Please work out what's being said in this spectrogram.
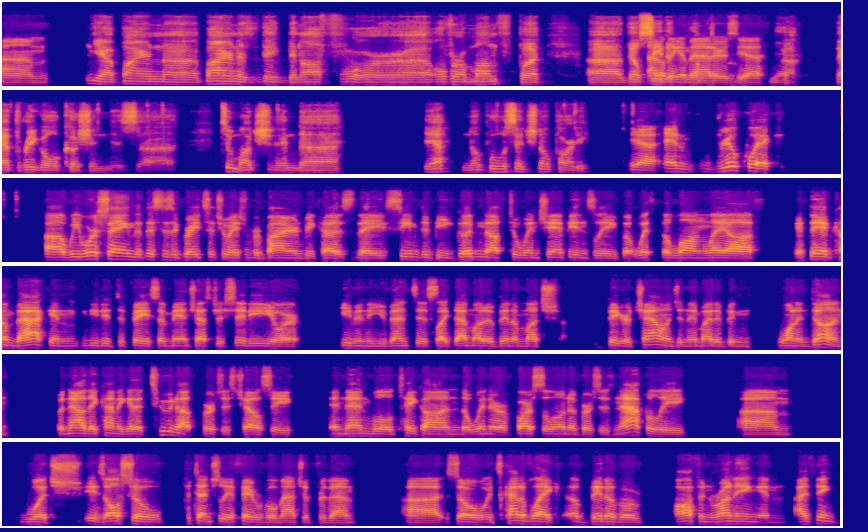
Um, yeah, Bayern. Uh, Bayern has they've been off for uh, over a month, but uh, they'll see. I don't think it matters. Yeah, yeah, that three goal cushion is uh, too much, and uh, yeah, no Pulisic, no party. Yeah, and real quick, uh, we were saying that this is a great situation for Bayern because they seem to be good enough to win Champions League, but with the long layoff, if they had come back and needed to face a Manchester City or even a Juventus, like that might have been a much bigger challenge and they might have been one and done. But now they kind of get a tune up versus Chelsea, and then we'll take on the winner of Barcelona versus Napoli, um, which is also potentially a favorable matchup for them. Uh, so it's kind of like a bit of a off and running, and I think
